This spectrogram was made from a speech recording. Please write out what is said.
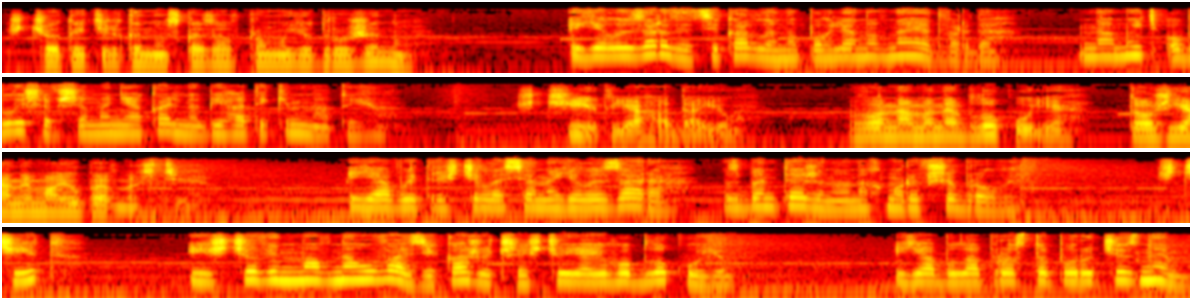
Що ти тільки не сказав про мою дружину? Єлизар зацікавлено поглянув на Едварда, на мить облишивши маніакально бігати кімнатою. Щит, я гадаю. Вона мене блокує, тож я не маю певності. Я витріщилася на Єлизара, збентежено нахмуривши брови. Щит? І що він мав на увазі, кажучи, що я його блокую? Я була просто поруч із ним,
